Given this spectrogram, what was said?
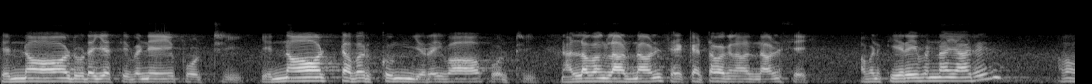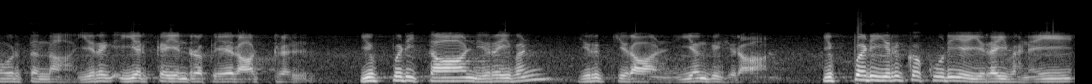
என்னாடுடைய சிவனே போற்றி. எந்நாட்டவர்க்கும் இறைவா போற்றி. நல்லவங்களாக இருந்தாலும் சரி கெட்டவங்களாக இருந்தாலும் சரி. அவனுக்கு இறைவன்னா யாரு? அவன் ஒருத்தந்தான் இறை இயற்கை என்ற பேராற்றல். இப்படித்தான் இறைவன் இருக்கிறான் இயங்குகிறான். இப்படி இருக்கக்கூடிய இறைவனை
